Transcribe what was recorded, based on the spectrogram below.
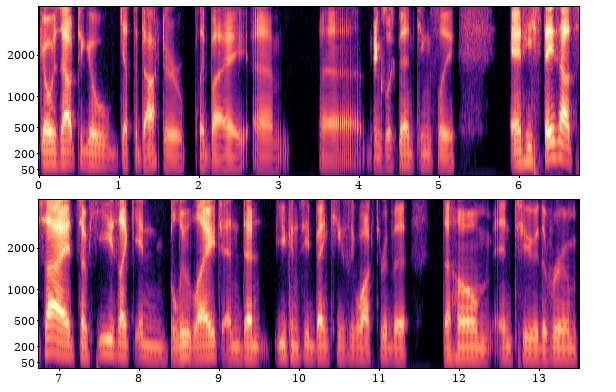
goes out to go get the doctor, played by um, uh, Kingsley. Ben Kingsley, and he stays outside, so he's like in blue light, and then you can see Ben Kingsley walk through the the home into the room,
